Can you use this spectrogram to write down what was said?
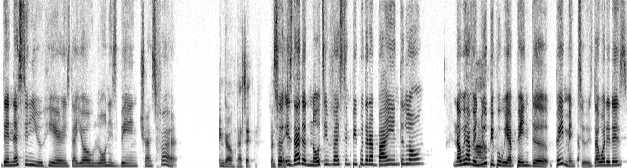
the next thing you hear is that your loan is being transferred. Bingo. That's it. So is that the note investing people that are buying the loan? Now we have a new Uh, people we are paying the payment to. Is that what it is?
